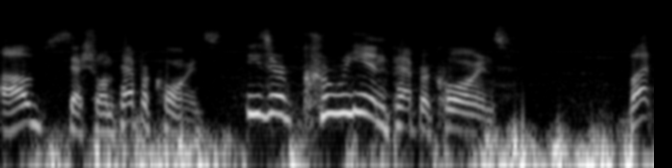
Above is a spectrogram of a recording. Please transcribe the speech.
of Szechuan peppercorns. These are Korean peppercorns, but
